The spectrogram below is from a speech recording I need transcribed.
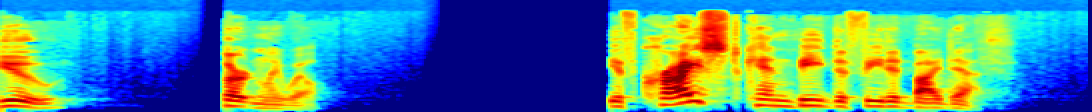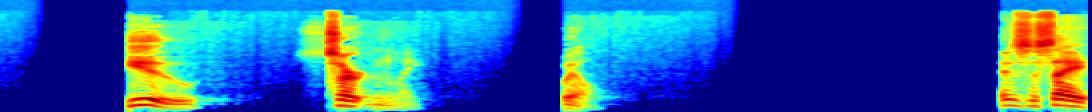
you certainly will. If Christ can be defeated by death, you certainly will. That is to say,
